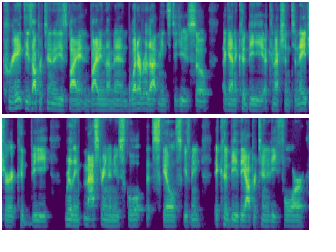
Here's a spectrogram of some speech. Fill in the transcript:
create these opportunities by inviting them in, whatever that means to you. So, again, it could be a connection to nature, it could be really mastering a new school uh, skill, excuse me. It could be the opportunity for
